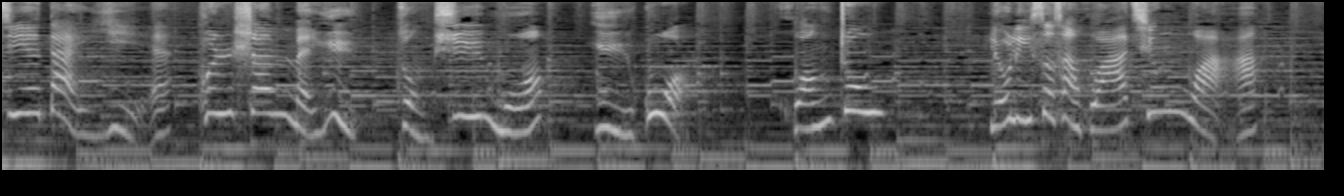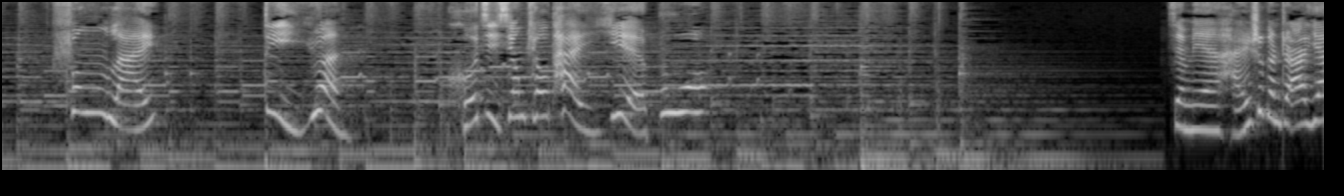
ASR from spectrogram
皆带野，昆山美玉总须磨。雨过黄州，琉璃色灿华青瓦。风来地怨，何计香飘太液波。下面还是跟着二丫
